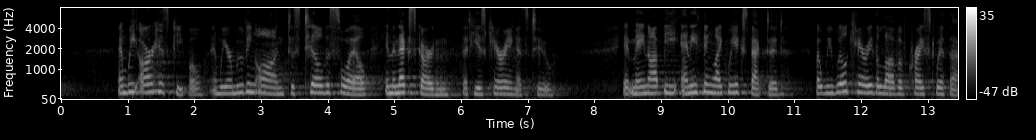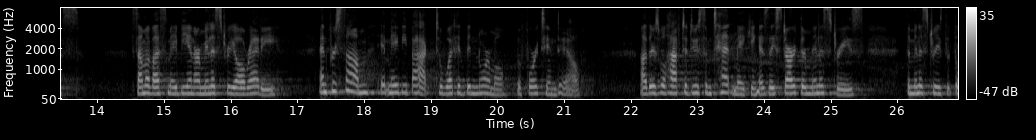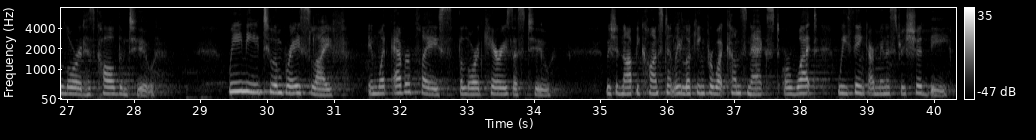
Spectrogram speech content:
And we are his people, and we are moving on to till the soil in the next garden that he is carrying us to. It may not be anything like we expected, but we will carry the love of Christ with us. Some of us may be in our ministry already, and for some, it may be back to what had been normal before Tyndale. Others will have to do some tent making as they start their ministries, the ministries that the Lord has called them to. We need to embrace life in whatever place the Lord carries us to. We should not be constantly looking for what comes next or what we think our ministry should be.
